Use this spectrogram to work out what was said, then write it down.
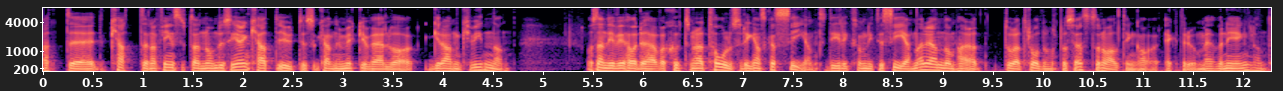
att eh, katterna finns, utan om du ser en katt ute så kan det mycket väl vara grannkvinnan. Och sen det vi hörde här var 1712, så det är ganska sent. Det är liksom lite senare än de här stora trolldomsprocesserna och allting har ägt rum, även i England.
